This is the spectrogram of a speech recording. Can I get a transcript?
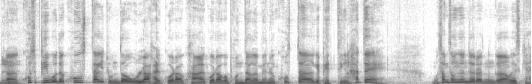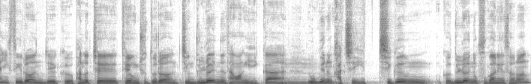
네. 그러니까 코스피보다 코스닥이 좀 더 올라갈 거라고 강할 거라고 본다 그러면은 코스닥에 베팅을 하되 뭐 삼성전자라든가 SK 하이닉스 이런 이제 그 반도체 대형주들은 지금 눌려 있는 상황이니까 음. 여기는 같이 이- 지금 그 눌려 있는 구간에서는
